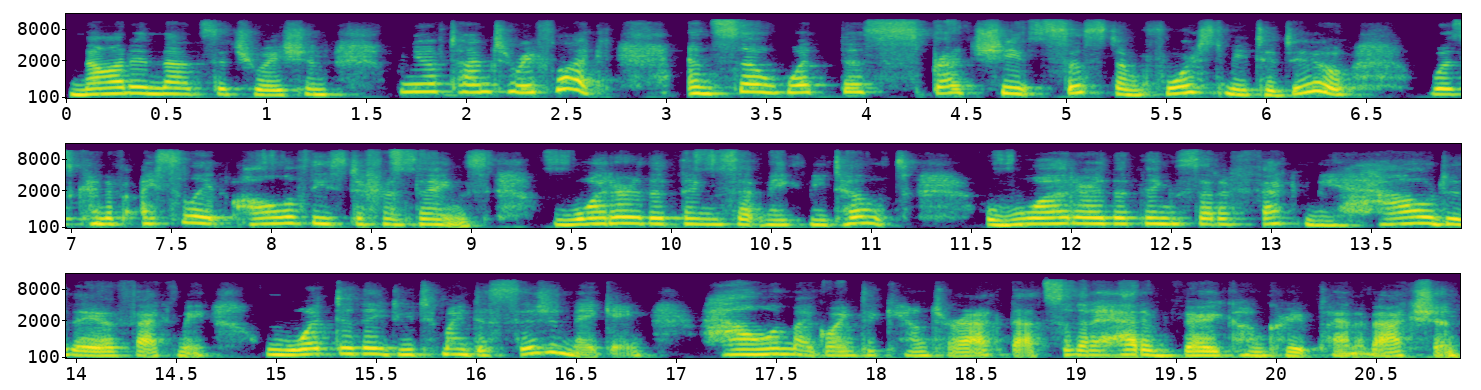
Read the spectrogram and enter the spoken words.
not in that situation when you have time to reflect. And so what this spreadsheet system forced me to do was kind of isolate all of these different things. What are the things that make me tilt? What are the things that affect me? How do they affect me? What do they do to my decision making? How am I going to counteract that so that I had a very concrete plan of action?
